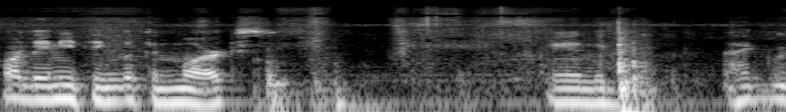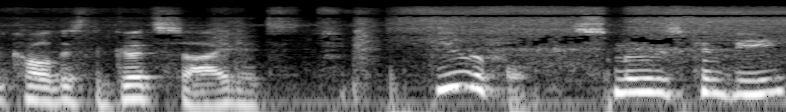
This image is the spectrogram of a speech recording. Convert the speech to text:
hardly anything looking marks. And the, I would call this the good side. It's beautiful, smooth as can be,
